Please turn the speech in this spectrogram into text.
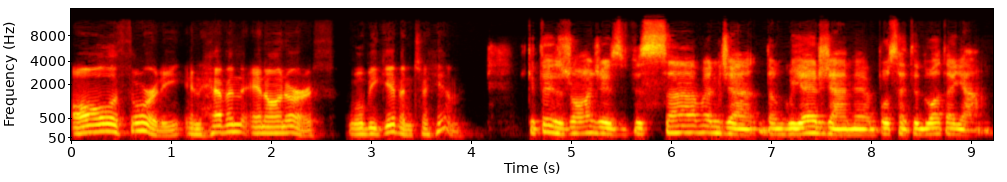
all authority in heaven and on earth will be given to him. Kitais žodžiais, visa valdžia danguje ir žemėje bus atiduota jam.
